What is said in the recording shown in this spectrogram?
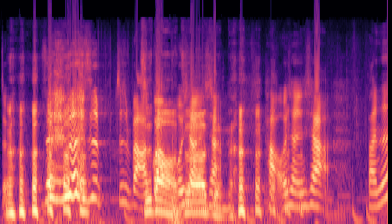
对，这是这是八卦，我想一下，好，我想一下。反正，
